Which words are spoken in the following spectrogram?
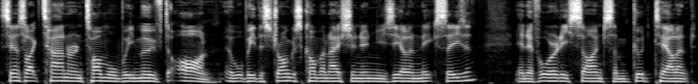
Sounds like Tana and Tom will be moved on. It will be the strongest combination in New Zealand next season, and have already signed some good talent.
